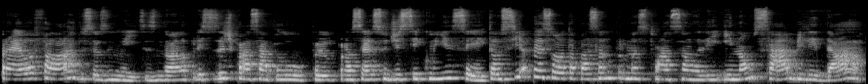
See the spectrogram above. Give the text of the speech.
para ela falar dos seus limites. Então, ela precisa de passar pelo, pelo processo de se conhecer. Então, se a pessoa tá passando por uma situação ali e não sabe lidar,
